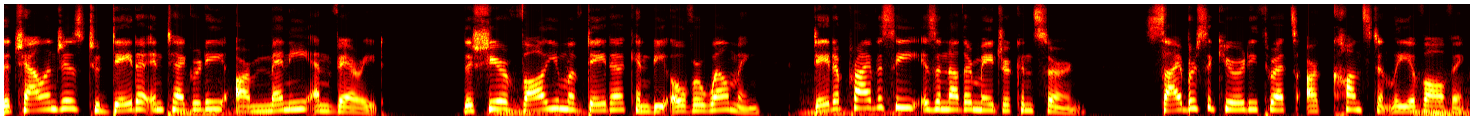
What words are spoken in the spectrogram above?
The challenges to data integrity are many and varied. The sheer volume of data can be overwhelming. Data privacy is another major concern. Cybersecurity threats are constantly evolving.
